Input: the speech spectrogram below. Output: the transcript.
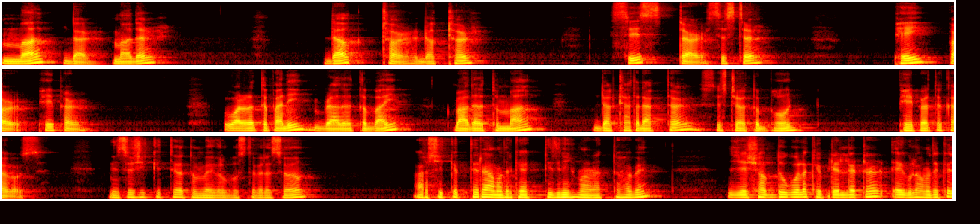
mother mother doctor doctor sister sister paper paper water তো পানি ব্রাদার তো বাই মাদার তো মা ডক্টর তো ডাক্তার সিস্টার তো বোন পেপার তো কাগজ নিশ্চয় শিক্ষার্থীরা তোমরা এগুলো বুঝতে পেরেছ আর শিক্ষার্থীরা আমাদেরকে একটি জিনিস মনে রাখতে হবে যে শব্দগুলো ক্যাপিটাল লেটার, এগুলো আমাদেরকে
